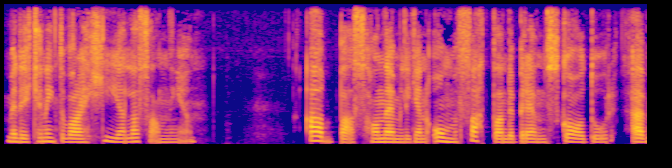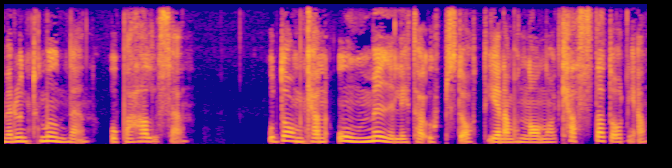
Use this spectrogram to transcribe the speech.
Men det kan inte vara hela sanningen. Abbas har nämligen omfattande brännskador även runt munnen och på halsen. Och de kan omöjligt ha uppstått genom att någon har kastat oljan.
